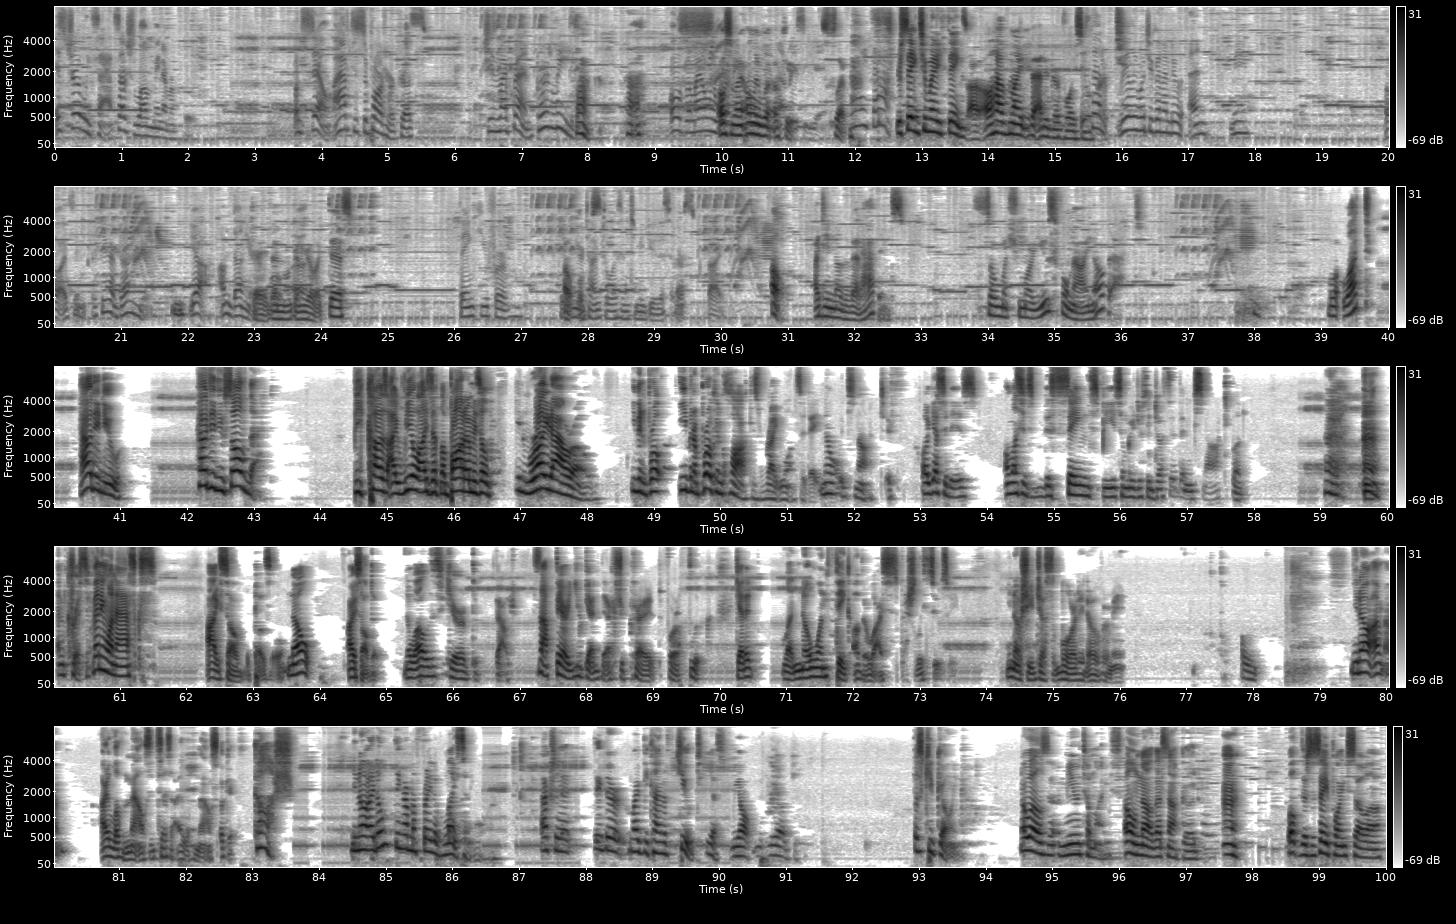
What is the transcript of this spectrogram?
It's truly sad. Such love may never prove. But still, I have to support her, Kris. She's my friend, Berdly. Fuck. Huh. Also, my only. Also, my only okay. Slip. You're saying too many things. I'll, I'll have my the editor voice Is that really what you're gonna do? End me? Oh, I think I think I'm done here. Yeah, I'm done here. Okay, then we're gonna Uh, go like this. Thank you for taking Oh, your time to listen to me do this. Guess. Bye. Oh, I didn't know that that happens. So much more useful now. I know that. What? How did you? How did you solve that? Because I realized that the bottom is a fucking right arrow. Even bro, even a broken clock is right once a day. No, it's not. If oh, I guess it is. Unless it's the same speed, somebody just adjusted, then it's not. But and Kris, if anyone asks, I solved the puzzle. No, I solved it. Noelle is here to vouch. It's not fair you get the extra credit for a fluke. Get it? Let no one think otherwise, especially Susie. You know she just lorded over me. Oh. You know, I'm, I'm I love mouse. It says I love mouse. Okay. Gosh. You know, I don't think I'm afraid of mice anymore. Actually, I think they might be kind of cute. Yes, we all we are cute. Let's keep going. Noelle's immune to mice. Oh no, that's not good. Uh. Well, there's a save point, so uh,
